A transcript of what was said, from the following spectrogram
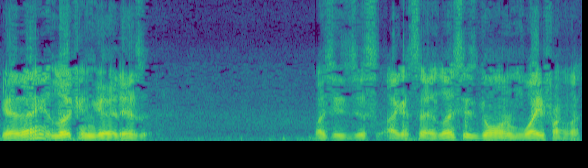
Yeah, that ain't looking good, is it? Unless he's just, like I said, unless he's going away from us.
